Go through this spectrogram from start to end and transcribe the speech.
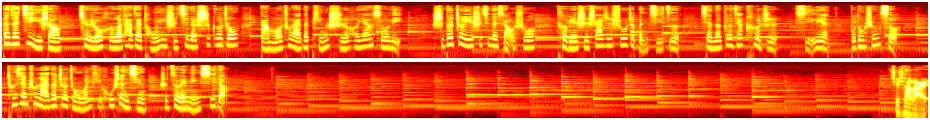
但在记忆上却糅合了他在同一时期的诗歌中打磨出来的平实和压缩力，使得这一时期的小说。特别是《沙之书》这本集子显得更加克制，洗练、不动声色，呈现出来的这种文体互渗性是最为明晰的。接下来，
